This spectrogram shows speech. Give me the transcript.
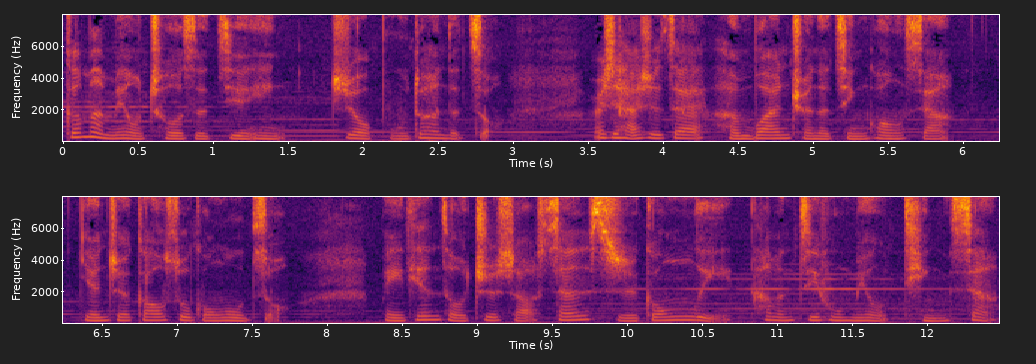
根本没有车子接应。只有不断的走，而且还是在很不安全的情况下，沿着高速公路走，每天走至少三十公里，他们几乎没有停下。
